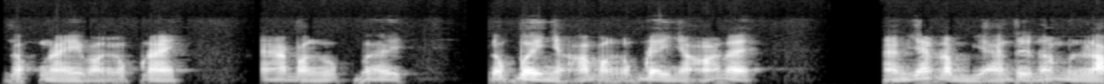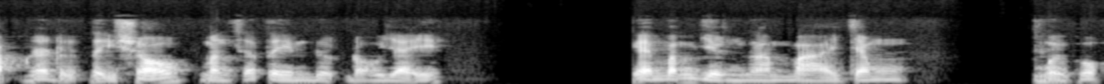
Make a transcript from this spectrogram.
Góc này bằng góc này, A bằng góc B. Góc B nhỏ bằng góc D nhỏ đây. Tam giác đồng dạng từ đó mình lập ra được tỷ số, mình sẽ tìm được độ dãy. Các em bấm dừng làm bài trong 10 phút.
